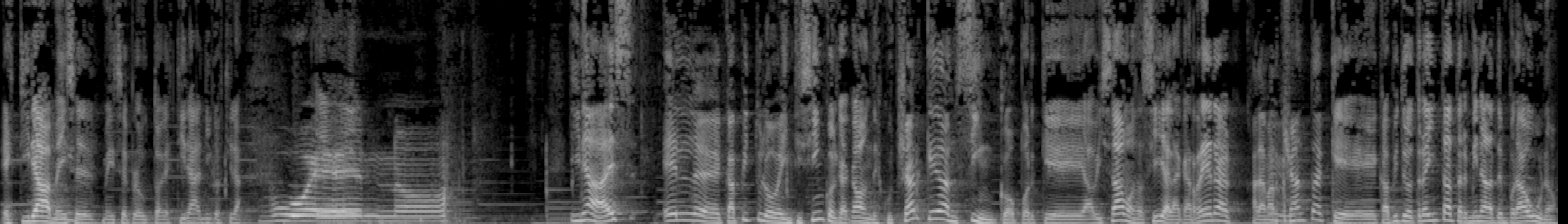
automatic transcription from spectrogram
Estirá, me dice, me dice el productor, estirá, Nico, estirá. Bueno. Y nada, es el eh, capítulo 25, el que acaban de escuchar, quedan 5, porque avisamos así a la carrera, a la marchanta, que capítulo 30 termina la temporada 1.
